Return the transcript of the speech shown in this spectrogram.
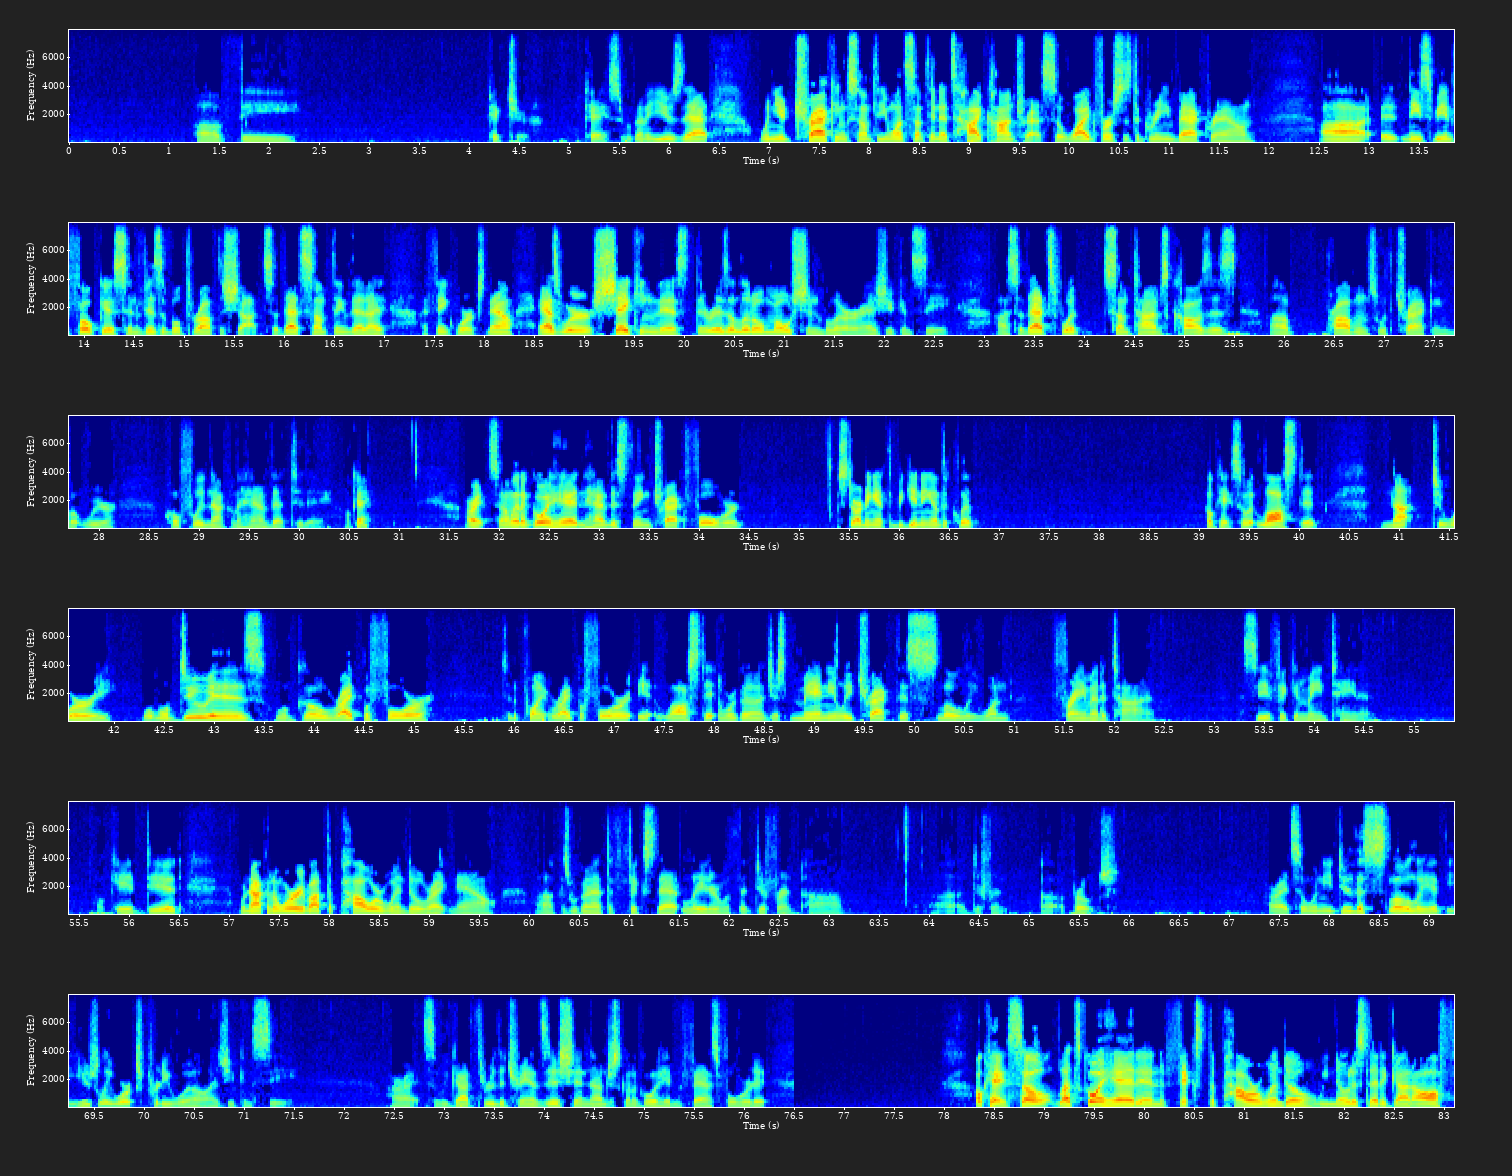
of the picture. Okay, so we're going to use that. When you're tracking something, you want something that's high contrast. So white versus the green background. uh, it needs to be in focus and visible throughout the shot. So that's something that I, I think works. Now, as we're shaking this, there is a little motion blur, as you can see. Uh, so that's what sometimes causes uh, problems with tracking, but we're hopefully not going to have that today. Okay? All right, so I'm going to go ahead and have this thing track forward, starting at the beginning of the clip. Okay, so it lost it. Not to worry. What we'll do is we'll go right before to the point right before it lost it, and we're going to just manually track this slowly, one frame at a time. See if it can maintain it. Okay, it did. We're not going to worry about the power window right now because uh, we're going to have to fix that later with a different um, uh, different uh, approach. All right, so when you do this slowly, it usually works pretty well, as you can see. All right, so we got through the transition. Now I'm just going to go ahead and fast forward it. Okay, so let's go ahead and fix the power window. We noticed that it got off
